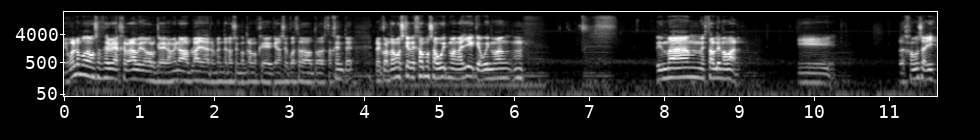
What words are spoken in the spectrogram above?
Igual no podemos hacer viaje rápido porque de camino a la playa de repente nos encontramos que, que han secuestrado a toda esta gente. Recordamos que dejamos a Whitman allí, que Whitman... mm, Whitman me está oliendo mal. Y... Lo dejamos allí.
